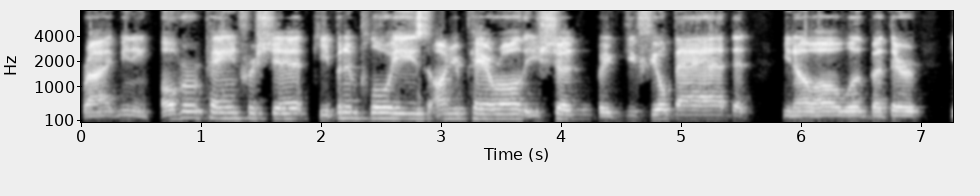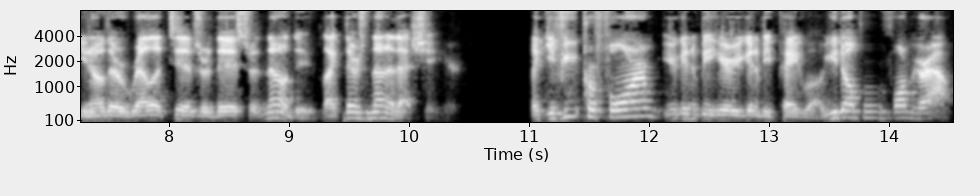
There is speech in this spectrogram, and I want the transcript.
right? Meaning overpaying for shit, keeping employees on your payroll that you shouldn't, but you feel bad that, you know, oh, well, but they're, you know, their relatives or this or no, dude. Like there's none of that shit here. Like if you perform, you're going to be here, you're going to be paid well. You don't perform, you're out.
